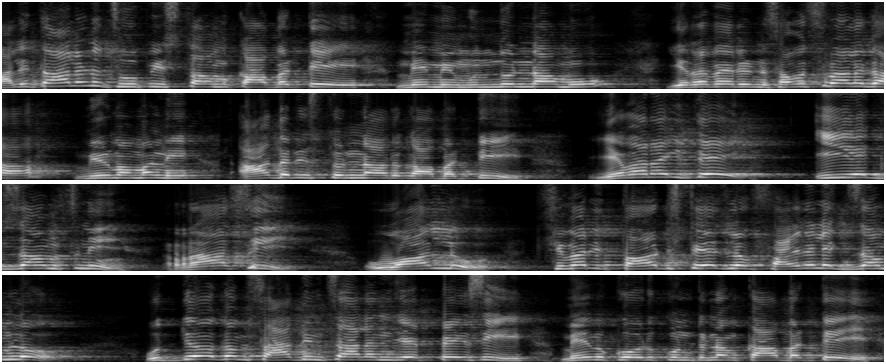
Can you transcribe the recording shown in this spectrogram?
ఫలితాలను చూపిస్తాము కాబట్టి మేము మీ ముందున్నాము. ఇరవై రెండు సంవత్సరాలుగా మీరు మమ్మల్ని ఆదరిస్తున్నారు కాబట్టి ఎవరైతే ఈ ఎగ్జామ్స్ని రాసి వాళ్ళు చివరి థర్డ్ స్టేజ్లో ఫైనల్ ఎగ్జామ్లో ఉద్యోగం సాధించాలని చెప్పేసి మేము కోరుకుంటున్నాం కాబట్టి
